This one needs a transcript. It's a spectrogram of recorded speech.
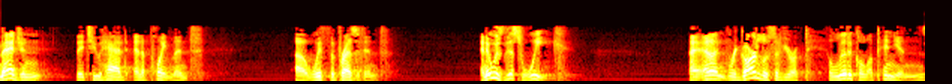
Imagine that you had an appointment uh, with the president, and it was this week. And regardless of your political opinions,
